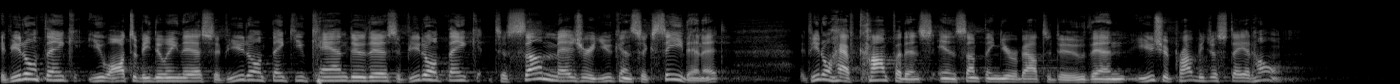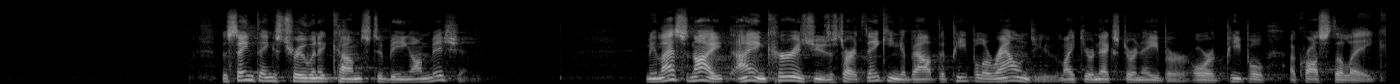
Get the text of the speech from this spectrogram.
If you don't think you ought to be doing this, if you don't think you can do this, if you don't think to some measure you can succeed in it, if you don't have confidence in something you're about to do, then you should probably just stay at home. The same thing is true when it comes to being on mission. I mean, last night I encouraged you to start thinking about the people around you, like your next door neighbor or people across the lake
